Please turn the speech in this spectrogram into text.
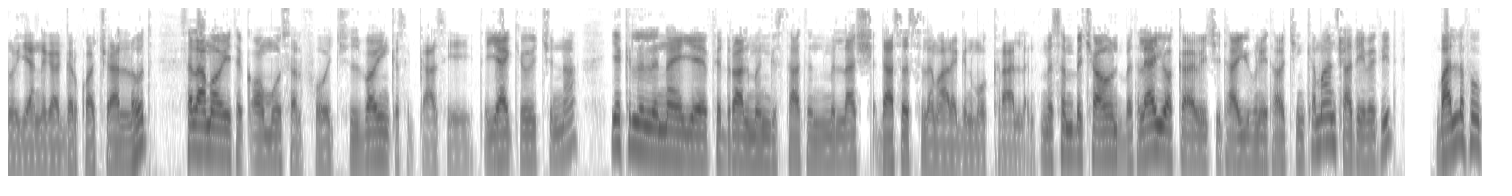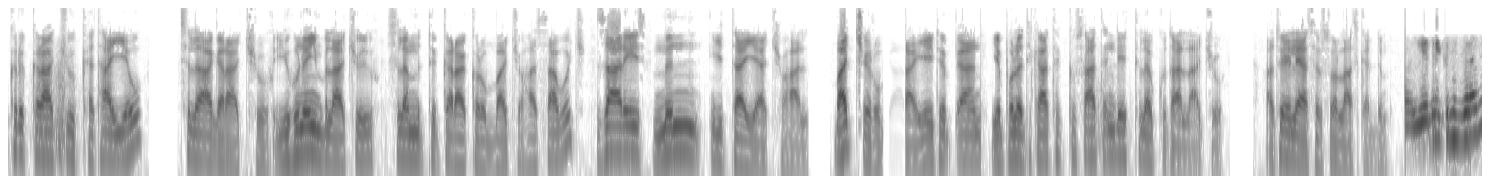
ነው እያነጋገርኳቸው ያለሁት። ሰላማዊ የተቃውሞ ሰልፎች፣ ህዝባዊ እንቅስቃሴ፣ ጥያቄዎችና የክልልና የፌዴራል መንግስታትን ምላሽ ዳሰስ ለማድረግ እንሞክራለን። መሰንበቻውን በተለያዩ አካባቢዎች የታዩ ሁኔታዎችን ከማንሳቴ በፊት ባለፈው ክርክራችሁ ከታየው ስለ አገራችሁ ይሁነኝ ብላችሁ ስለምትከራከሩባቸው ሀሳቦች ዛሬ ምን ይታያችኋል? ባጭሩ የኢትዮጵያን የፖለቲካ ትኩሳት እንዴት ትለኩታላችሁ? አቶ ኤልያስ እርስዎን ላስቀድም። የእኔ ግንዛቤ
